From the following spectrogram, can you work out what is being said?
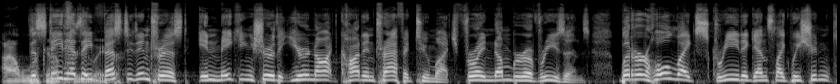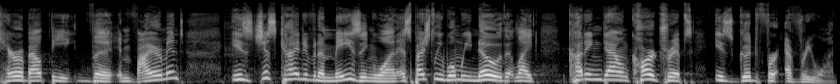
I'll The state has a later. vested interest in making sure that you're not caught in traffic too much for a number of reasons. But her whole like screed against like we shouldn't care about the the environment is just kind of an amazing one, especially when we know that like cutting down car trips is good for everyone.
